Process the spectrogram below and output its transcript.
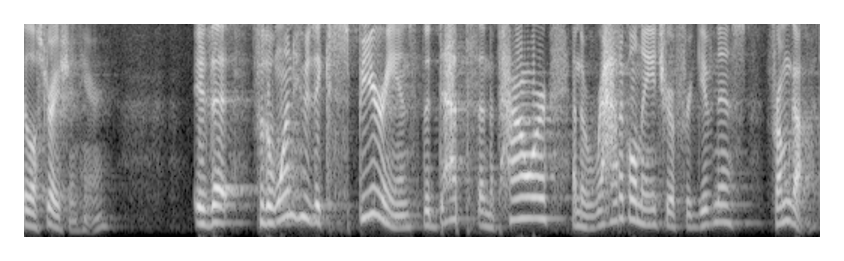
illustration here is that for the one who's experienced the depth and the power and the radical nature of forgiveness from God,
